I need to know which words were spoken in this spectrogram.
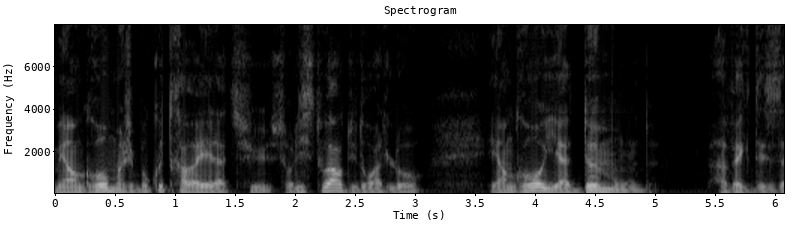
Mais en gros, moi, j'ai beaucoup travaillé là-dessus, sur l'histoire du droit de l'eau. Et en gros, il y a deux mondes, avec des,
